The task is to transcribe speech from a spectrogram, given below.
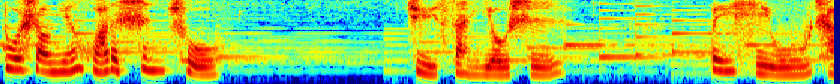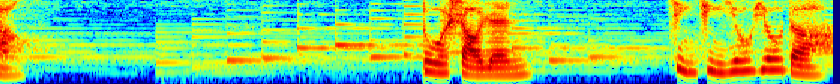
多少年华的深处聚散有时，悲喜无常，多少人静静悠悠的。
